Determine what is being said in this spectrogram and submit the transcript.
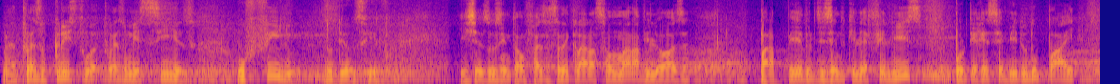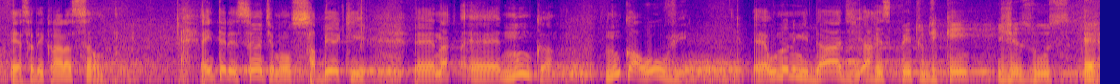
Né, tu és o Cristo, tu és o Messias, o Filho do Deus vivo. E Jesus então faz essa declaração maravilhosa para Pedro, dizendo que ele é feliz por ter recebido do Pai essa declaração. É interessante, irmãos, saber que é, na, é, nunca, nunca houve é, unanimidade a respeito de quem Jesus é.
